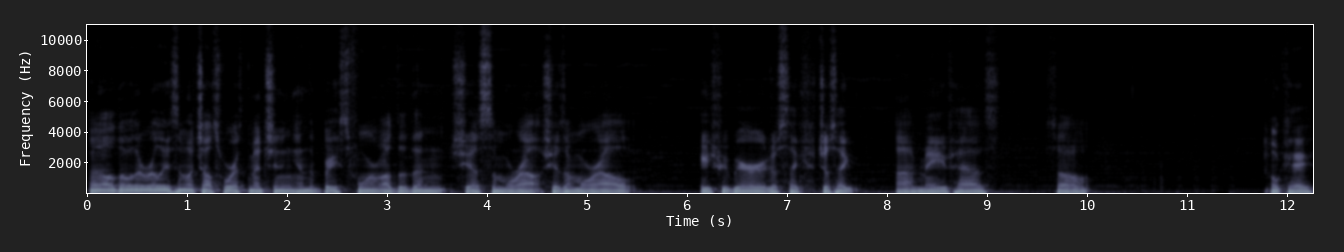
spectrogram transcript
But although there really isn't much else worth mentioning in the base form other than she has some morale, she has a morale HP barrier just like just like uh, Maeve has. So okay.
